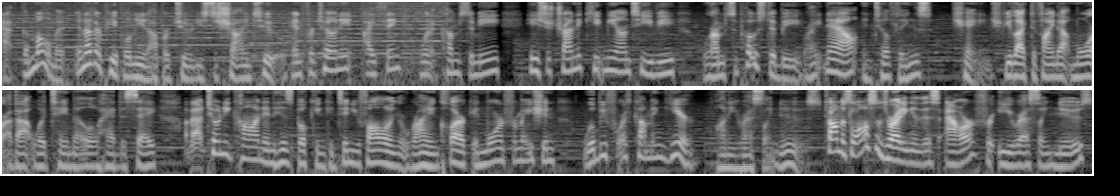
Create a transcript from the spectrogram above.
at the moment, and other people need opportunities to shine too. And for Tony, I think when it comes to me, he's just trying to keep me on TV where I'm supposed to be right now until things change. If you'd like to find out more about what Tay Melo had to say about Tony Khan and his book and continue following Ryan Clark, and more information will be forthcoming here on eWrestling News. Thomas Lawson's writing in this hour for eWrestling News.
